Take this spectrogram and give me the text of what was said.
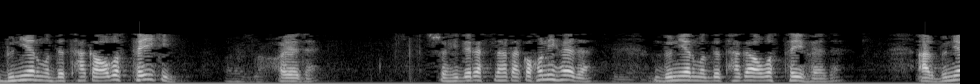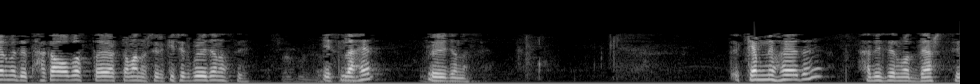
দুনিয়ার মধ্যে থাকা অবস্থায় কি? হয়ে যায়। শহীদের এসলাহটা কখনই হয়ে যায়? দুনিয়ার মধ্যে থাকা অবস্থায় হয়ে যায়। আর দুনিয়ার মধ্যে থাকা অবস্থায় একটা মানুষের কিসের প্রয়োজন আছে? ইসলাহের প্রয়োজন আছে। কেমনে হয়ে যায়? হাদিসের মধ্যে আসছে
